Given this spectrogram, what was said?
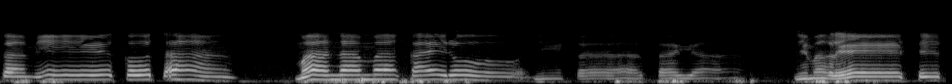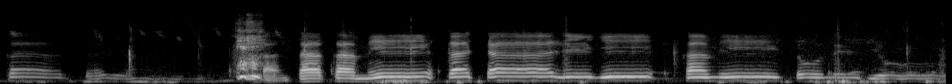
kami kotan. Mana makairo nikakaya nimagretikakaya Kanta kami kacaligi kami tole Dios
